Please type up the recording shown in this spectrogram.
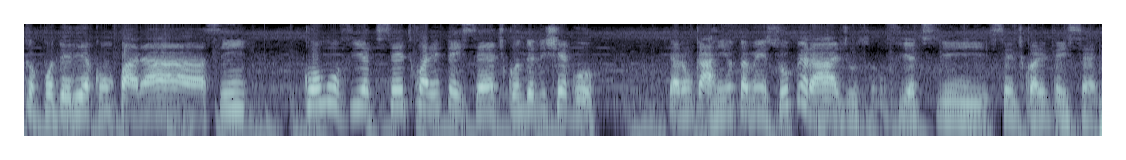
que eu poderia comparar assim como o Fiat 147 quando ele chegou era um carrinho também super ágil, o Fiat 147.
